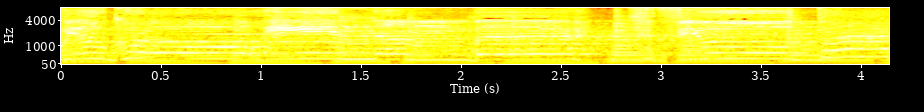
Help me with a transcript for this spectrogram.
we'll grow in number Fueled by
